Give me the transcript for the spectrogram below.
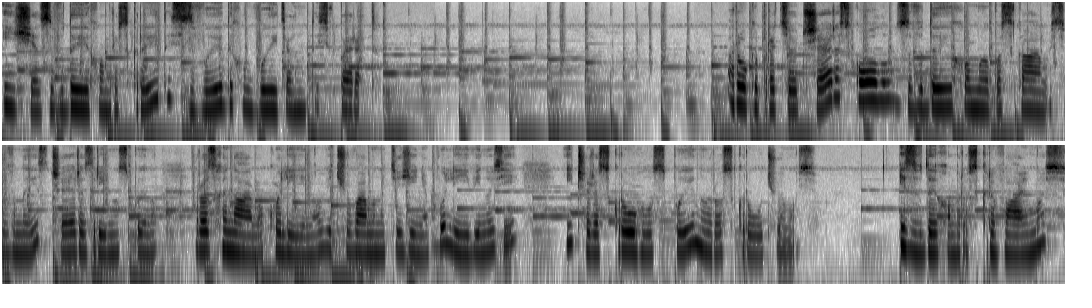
І ще з вдихом розкритись, з видихом витягнутись вперед. Руки працюють через коло, з вдихом ми опускаємося вниз через рівну спину. Розгинаємо коліно, відчуваємо натяжіння по лівій нозі і через круглу спину розкручуємось. І з вдихом розкриваємось,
